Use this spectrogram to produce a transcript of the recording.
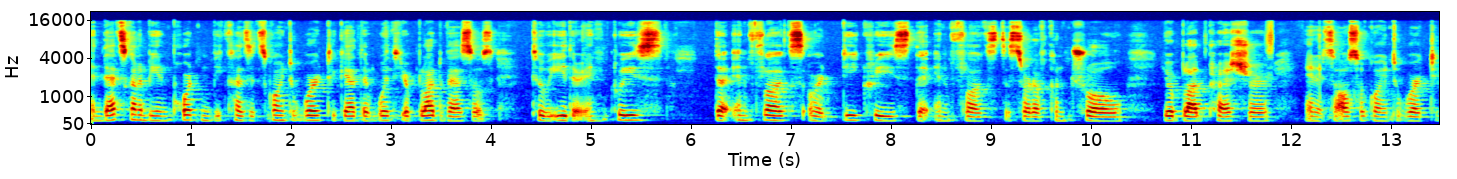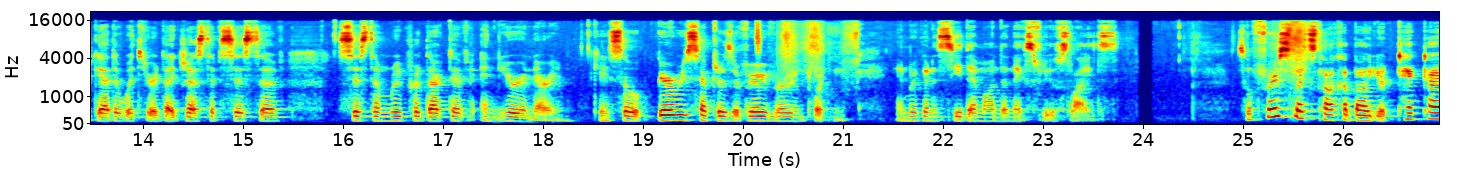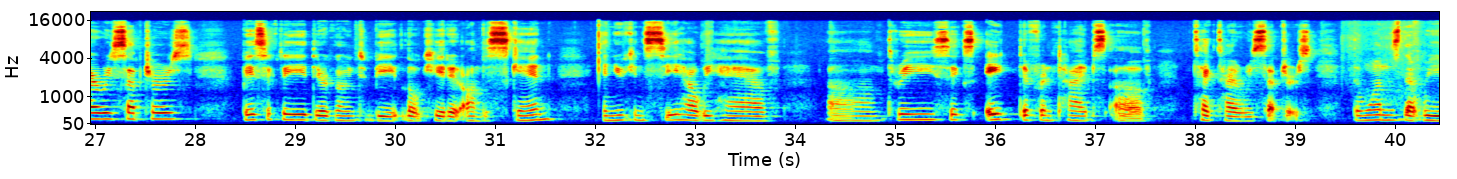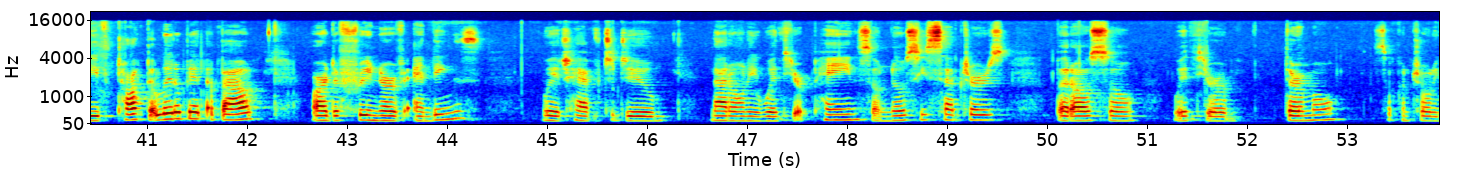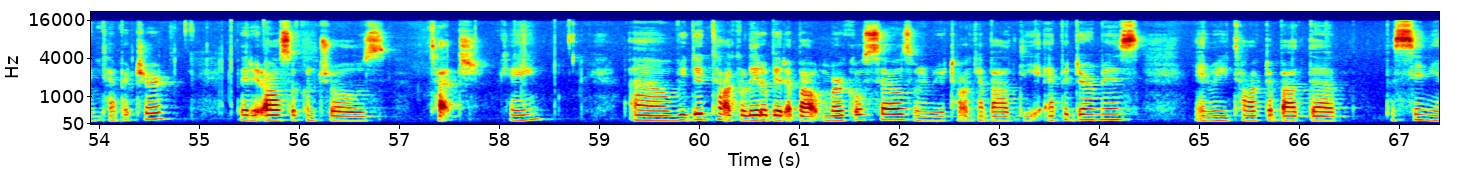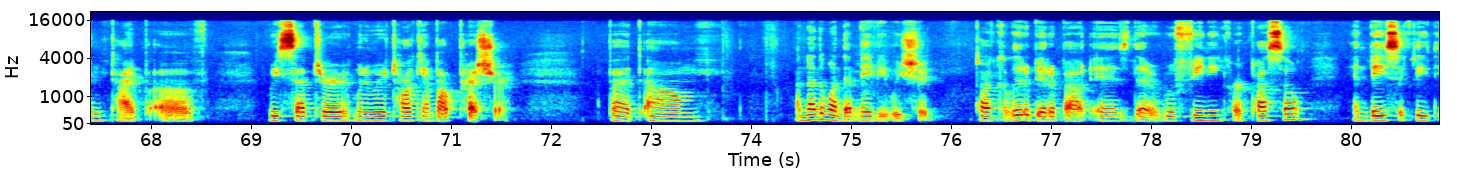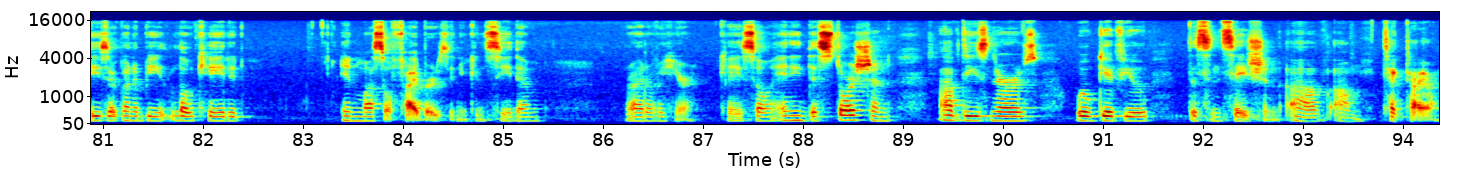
and that's going to be important because it's going to work together with your blood vessels to either increase the influx or decrease the influx to sort of control your blood pressure. And it's also going to work together with your digestive system system reproductive and urinary. Okay so baroreceptors are very very important and we're going to see them on the next few slides. So first let's talk about your tactile receptors Basically, they're going to be located on the skin, and you can see how we have um, three, six, eight different types of tactile receptors. The ones that we've talked a little bit about are the free nerve endings, which have to do not only with your pain, so nociceptors, but also with your thermal, so controlling temperature, but it also controls touch. Okay. Uh, we did talk a little bit about Merkel cells when we were talking about the epidermis, and we talked about the Pacinian type of receptor when we were talking about pressure. But um, another one that maybe we should talk a little bit about is the Ruffini corpuscle, and basically these are going to be located in muscle fibers, and you can see them right over here. Okay, so any distortion of these nerves will give you the sensation of um, tactile.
